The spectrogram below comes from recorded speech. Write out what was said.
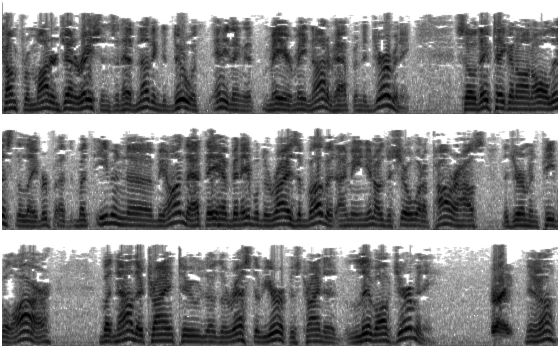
come from modern generations that had nothing to do with anything that may or may not have happened in Germany. So they've taken on all this, the labor, but, but even uh, beyond that, they have been able to rise above it. I mean, you know, to show what a powerhouse the German people are. But now they're trying to, the, the rest of Europe is trying to live off Germany. Right. You know?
